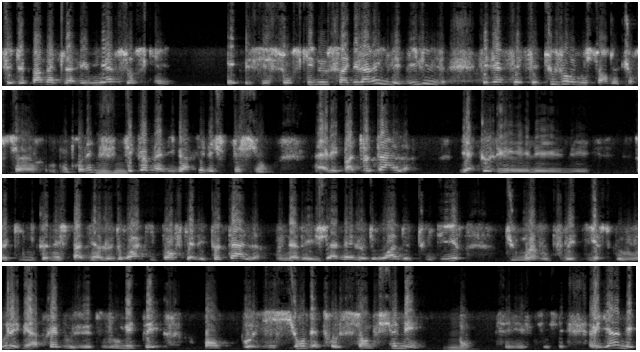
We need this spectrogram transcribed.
c'est de pas mettre la lumière sur ce qui, c'est sur ce qui nous singularise et divise. C'est-à-dire, c'est, c'est toujours une histoire de curseur, vous comprenez Mhm. C'est comme la liberté d'expression. Elle n'est pas totale. Il y a que les, les, les- ceux qui ne connaissent pas bien le droit qui pensent qu'elle est totale. Vous n'avez jamais le droit de tout dire. Du moins, vous pouvez dire ce que vous voulez, mais après, vous êtes- vous mettez en position d'être sanctionné. Bon, c'est- rien n'est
